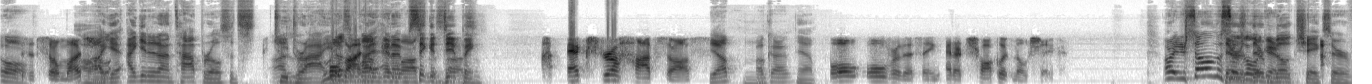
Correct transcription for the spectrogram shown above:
Oh. because it's so much. Oh, I get I get it on top, or else it's too Uh, dry. Hold doesn't I- and I'm sick of the sauce? dipping. Extra hot sauce Yep. Mm. Okay. Yeah, all over the thing and a chocolate milkshake. All right, you're selling the their sizzle their again. milkshakes are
